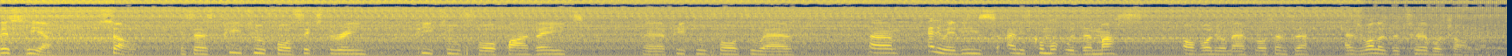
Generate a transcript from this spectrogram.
this here. So it says P2463, P2458, uh, P242F. Um, anyway, these and it's come up with the mass of volume airflow sensor as well as the turbocharger.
